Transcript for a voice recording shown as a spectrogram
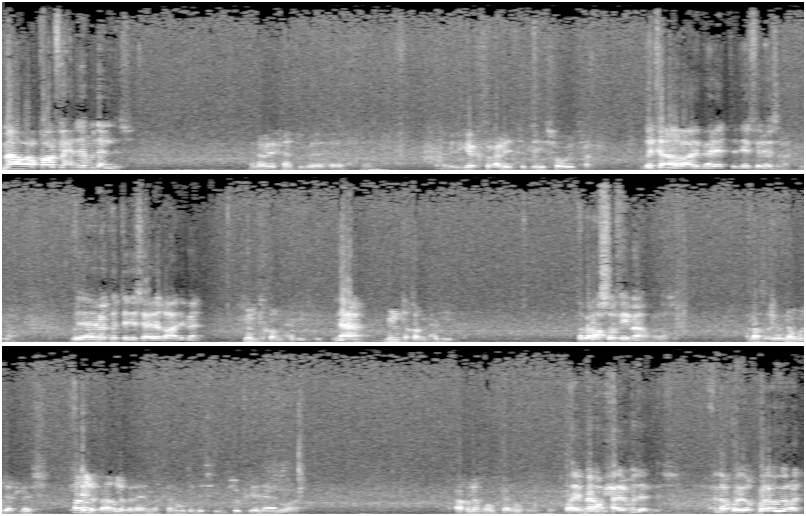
ما هو القول في حديث المدلس؟ أنه إذا كانت يكثر عليه التدليس فهو يترك. إذا كان الغالب عليه التدليس فلا يترك نعم. وإذا لم يكن التدليس عليه غالبا؟ ينتقل من حديثه. نعم. ينتقل من حديثه. طب الأصل في ما هو الأصل؟ خلاص انه مدلس. اغلب أغلب الأئمة كانوا مدلسين. سفيان و أغلبهم كانوا طيب ما هو حال المدلس؟ نقول يقبل أو يرد؟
